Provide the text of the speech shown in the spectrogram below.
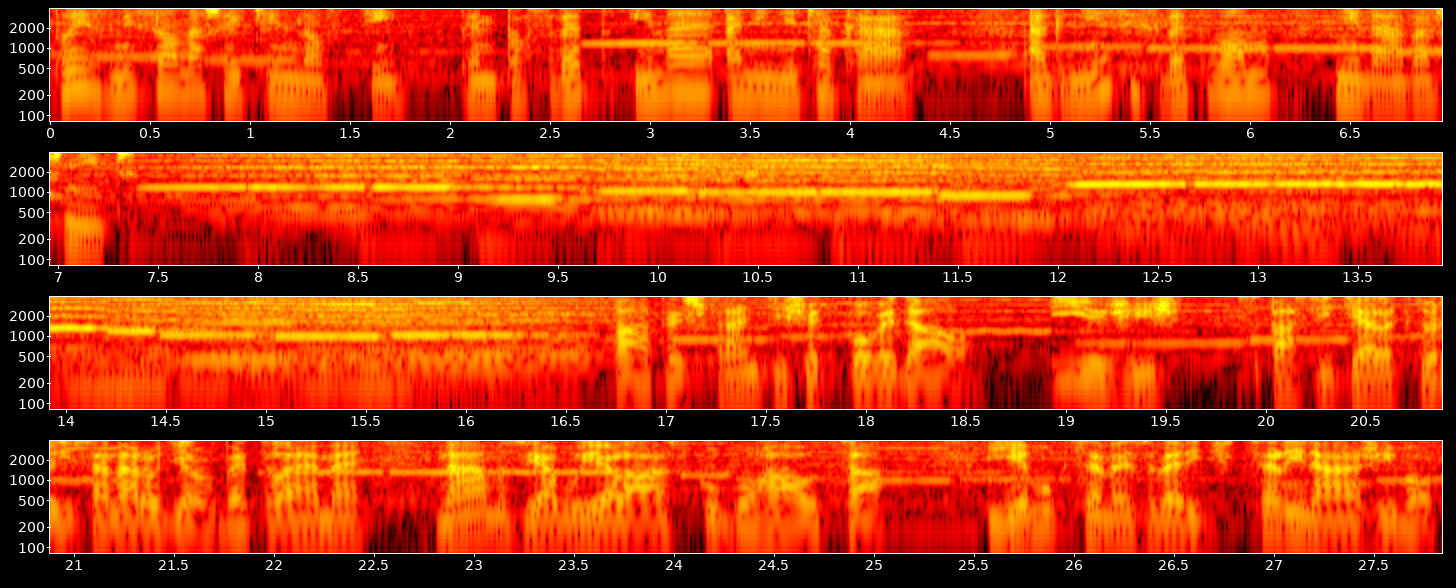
To je zmysel našej činnosti. Tento svet iné ani nečaká. Ak nie si svetlom, nedávaš nič. Pápež František povedal, Ježiš Spasiteľ, ktorý sa narodil v Betleheme, nám zjavuje lásku Boha Otca. Jemu chceme zveriť celý náš život.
